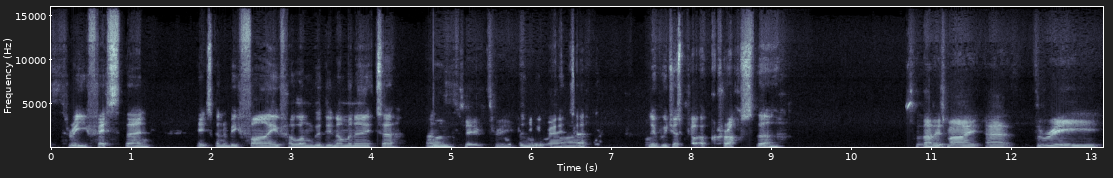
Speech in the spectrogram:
three fifths then, it's going to be five along the denominator and One, two, three, the numerator. And if we just put a cross there. So that is my uh, three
